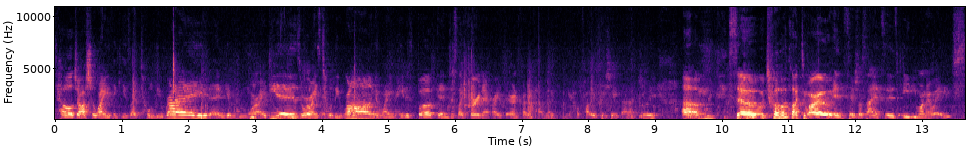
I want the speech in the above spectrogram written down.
tell Joshua why you think he's like totally right and give him more ideas or why he's totally wrong and why you hate his book and just like burn it right there in front of him. And yeah, he'll probably appreciate that actually. Um, so 12 o'clock tomorrow in Social Sciences 8108.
